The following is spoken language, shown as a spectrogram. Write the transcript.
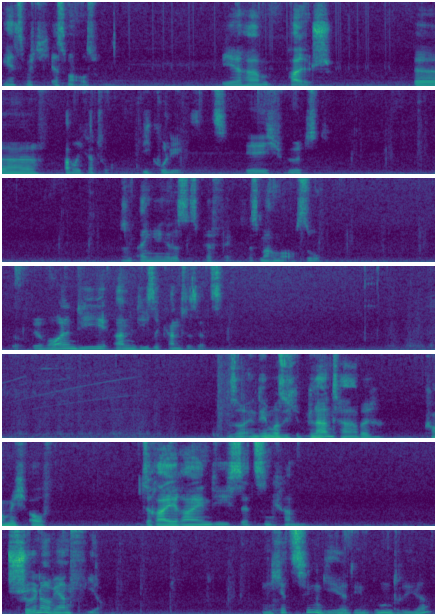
Jetzt möchte ich erstmal ausprobieren. Wir haben falsch. Äh, Fabrikator. Die Kollegen sitzt. Ich würde. Das sind Eingänge, das ist perfekt. Das machen wir auch so. so. Wir wollen die an diese Kante setzen. So, in dem, was ich geplant habe, komme ich auf drei Reihen, die ich setzen kann. Schöner wären vier. Wenn ich jetzt hingehe, den umdrehe.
